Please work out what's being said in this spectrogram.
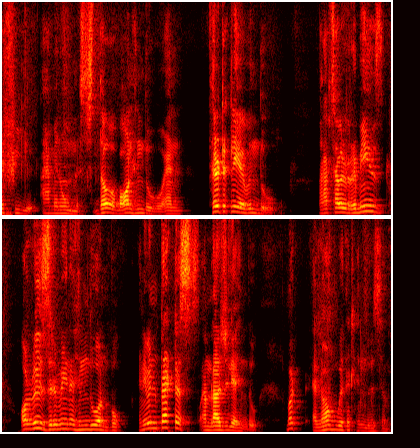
I feel I am an omnist, though born Hindu and theoretically a Hindu. Perhaps I will remain always remain a Hindu on book, and even in practice, I'm largely a Hindu. But along with that Hinduism,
